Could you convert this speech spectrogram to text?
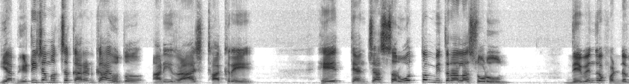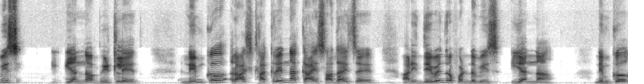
या भेटीच्या मागचं कारण काय होतं? आणि राज ठाकरे हे त्यांच्या सर्वोत्तम मित्राला सोडून देवेंद्र फडणवीस यांना भेटलेत. नेमकं राज ठाकरेंना काय साधायचंय आणि देवेंद्र फडणवीस यांना नेमकं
